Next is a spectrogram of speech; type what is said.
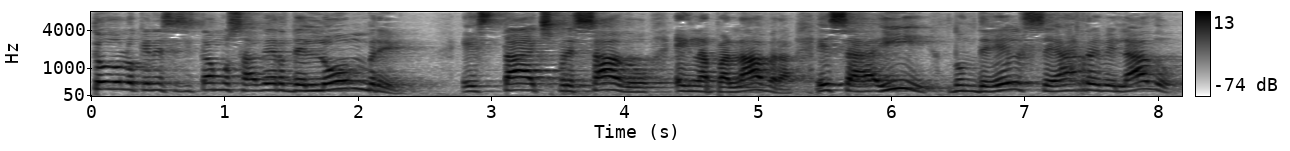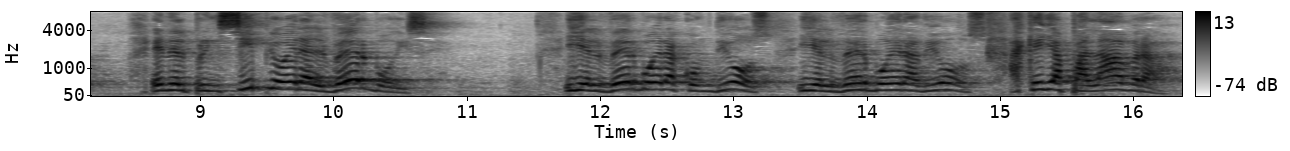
todo lo que necesitamos saber del hombre, está expresado en la palabra. Es ahí donde Él se ha revelado. En el principio era el verbo, dice. Y el verbo era con Dios y el verbo era Dios. Aquella palabra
